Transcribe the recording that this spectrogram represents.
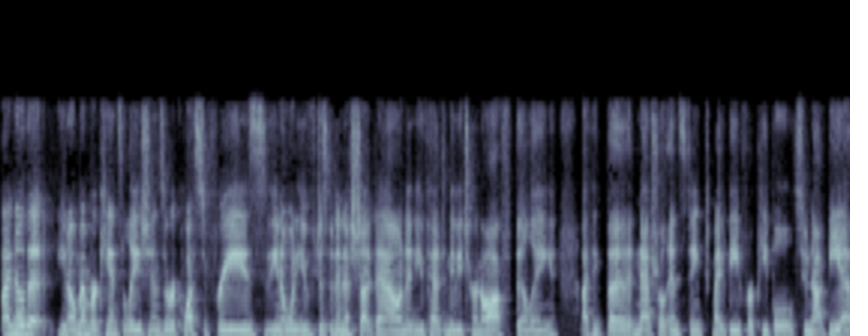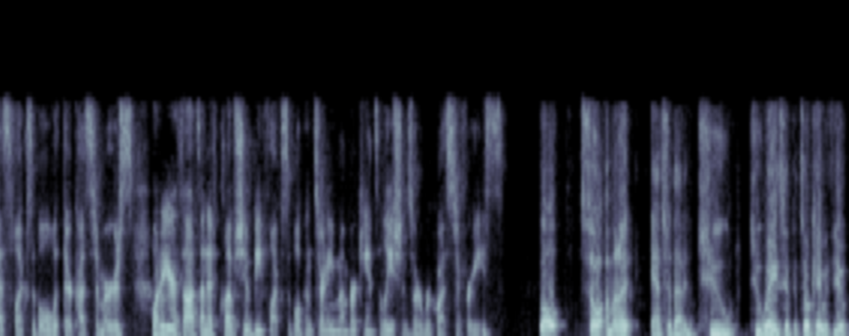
I know that, you know, member cancellations or requests to freeze, you know, when you've just been in a shutdown and you've had to maybe turn off billing, I think the natural instinct might be for people to not be as flexible with their customers. What are your thoughts on if clubs should be flexible concerning member cancellations or requests to freeze? Well, so I'm going to answer that in two two ways if it's okay with you.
